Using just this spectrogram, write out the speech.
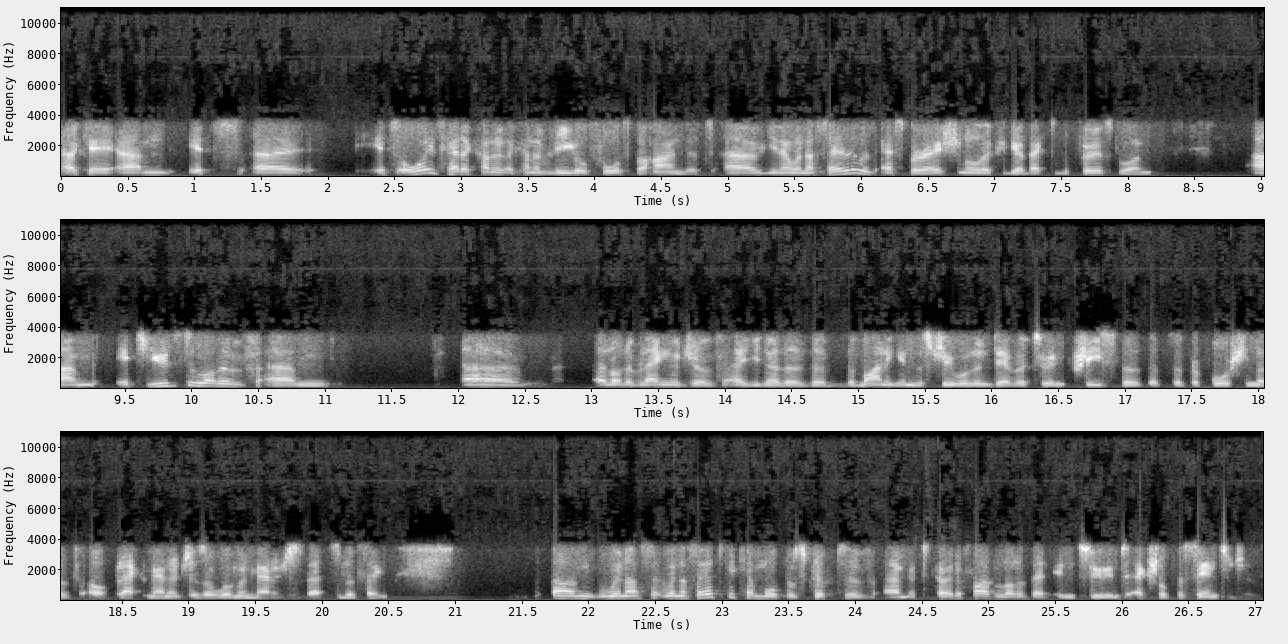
Okay, um, it's uh, it's always had a kind of a kind of legal force behind it. Uh, you know, when I say that it was aspirational, if you go back to the first one, um, it used a lot of um, uh, a lot of language of uh, you know the, the the mining industry will endeavour to increase the, the the proportion of of black managers or women managers that sort of thing. Um, when I say when I say it's become more prescriptive, um, it's codified a lot of that into into actual percentages.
